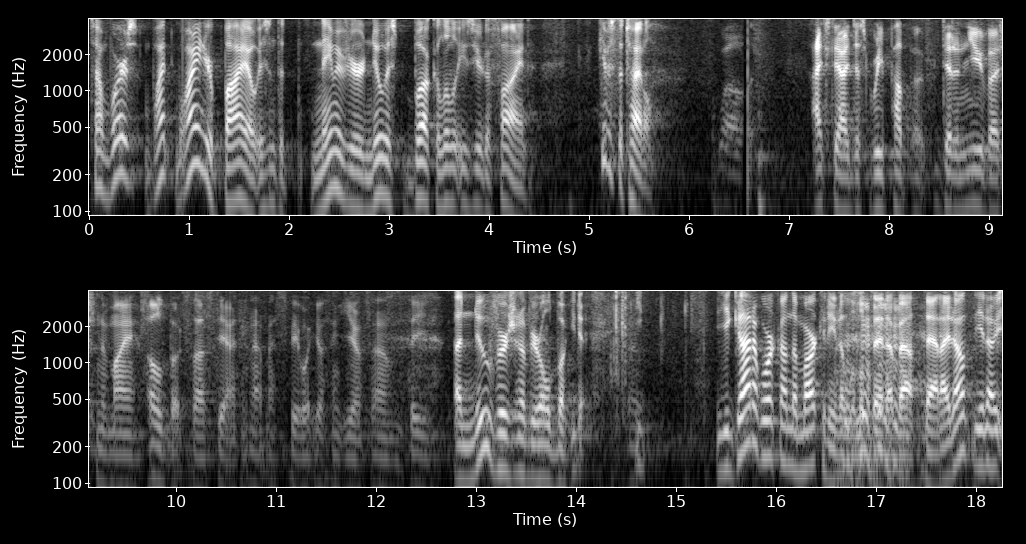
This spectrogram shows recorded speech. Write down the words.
Tom, where's, why in your bio isn't the name of your newest book a little easier to find? Give us the title actually, I just repub- did a new version of my old book last year. I think that must be what you're thinking of. Um, the a new version of your old book. You, know, you, you got to work on the marketing a little bit about that. I don't, you know.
